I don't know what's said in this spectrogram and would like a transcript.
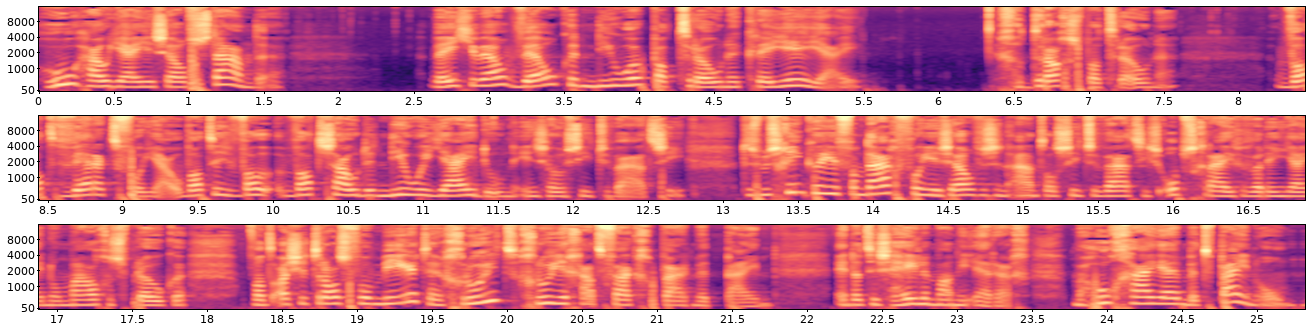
Hoe hou jij jezelf staande? Weet je wel, welke nieuwe patronen creëer jij? Gedragspatronen. Wat werkt voor jou? Wat, is, wat, zou de nieuwe jij doen in zo'n situatie? Dus misschien kun je vandaag voor jezelf eens een aantal situaties opschrijven waarin jij normaal gesproken. Want als je transformeert en groeit, groeien gaat vaak gepaard met pijn. En dat is helemaal niet erg. Maar hoe ga jij met pijn om?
